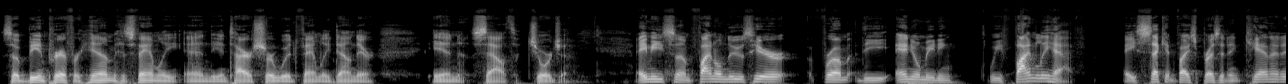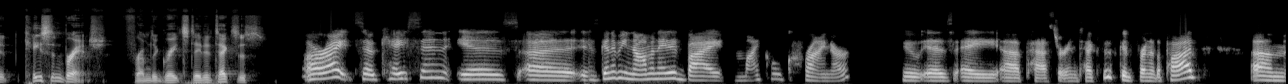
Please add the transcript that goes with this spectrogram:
So be in prayer for him, his family, and the entire Sherwood family down there in South Georgia. Amy, some final news here from the annual meeting. We finally have a second vice president candidate, Kason Branch, from the great state of Texas. All right. So Kason is uh, is going to be nominated by Michael Kreiner, who is a uh, pastor in Texas, good friend of the pod. Um,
